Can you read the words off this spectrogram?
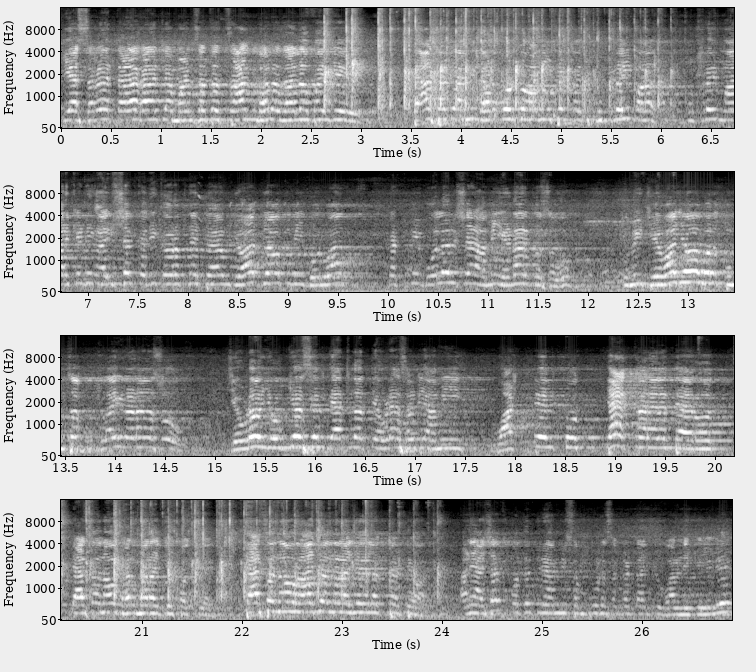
की या सगळ्या तळागाळातल्या माणसाचं चांग भलं झालं पाहिजे. त्यासाठी आम्ही धडपडतो. आम्ही इथे कधी कुठलंही कुठलंही मार्केटिंग आयुष्यात कधी करत नाही. तेव्हा जेव्हा जेव्हा तुम्ही बोलवा का तुम्ही बोलाल आम्ही येणार कसं हो? तुम्ही जेव्हा जेव्हा बोल तुमचा कुठलाही लढा असो जेवढं योग्य असेल त्यातलं तेवढ्यासाठी आम्ही वाटेल तो त्याग करायला तयार आहोत. त्याचं नाव धर्मराज्य पक्ष आहे. त्याचं नाव राजन राजे लक्षात ठेवा. आणि अशाच पद्धतीने आम्ही संपूर्ण संकटांची उभारणी केलेली आहे.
